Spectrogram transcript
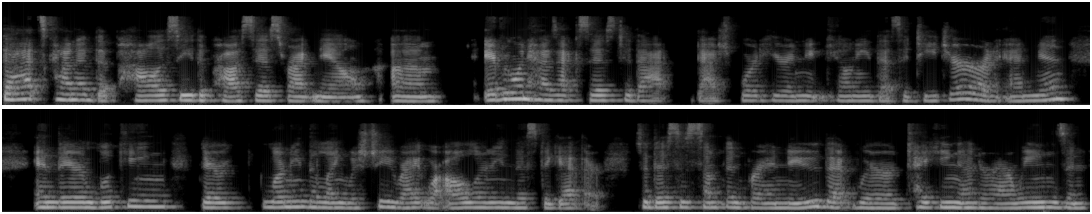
that's kind of the policy, the process right now. Um, everyone has access to that dashboard here in Newton County that's a teacher or an admin, and they're looking, they're learning the language too, right? We're all learning this together. So this is something brand new that we're taking under our wings and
